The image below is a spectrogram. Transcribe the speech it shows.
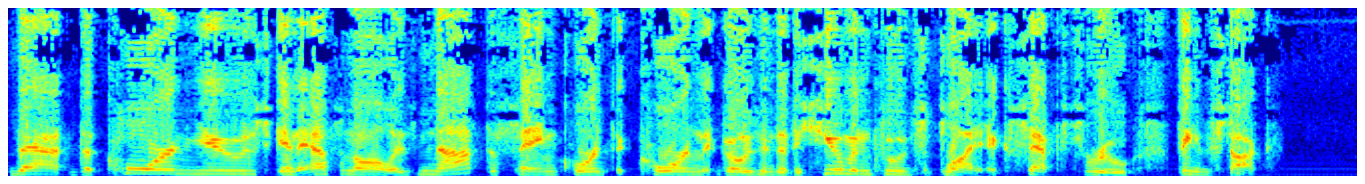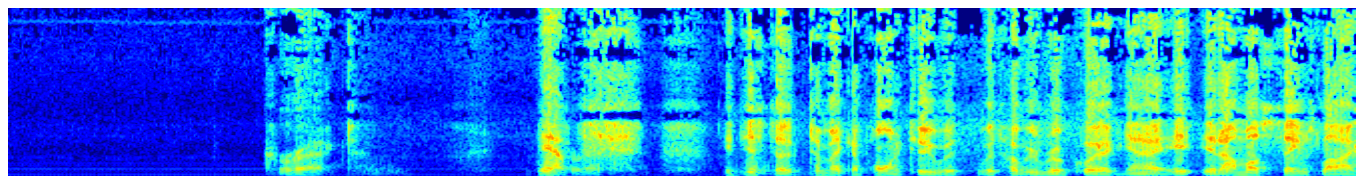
that the corn used in ethanol is not the same corn the corn that goes into the human food supply, except through feedstock. Correct. Yeah. Correct. It, just to, to make a point too with with Hobey real quick, you know, it, it almost seems like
